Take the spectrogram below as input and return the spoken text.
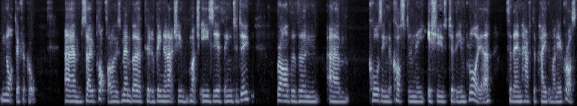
not difficult. Um, so pot follows member could have been an actually much easier thing to do rather than um, causing the cost and the issues to the employer to then have to pay the money across.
